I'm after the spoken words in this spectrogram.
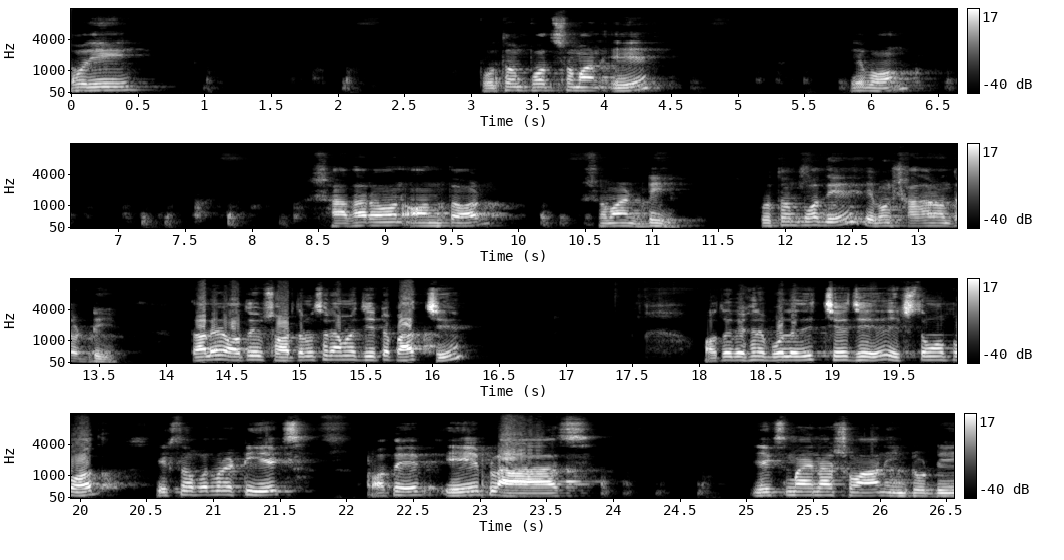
ধরি প্রথম পদ সমান এ এবং সাধারণ অন্তর সমান ডি প্রথম পদে এবং সাধারণ অন্তর ডি তাহলে অতএব শর্ত অনুসারে আমরা যেটা পাচ্ছি, অতএব এখানে বলে দিচ্ছে যে এক্সতম পদ এক্সতম পদ মানে টি এক্স অতএব a plus x minus one into d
